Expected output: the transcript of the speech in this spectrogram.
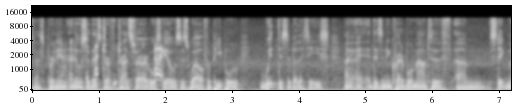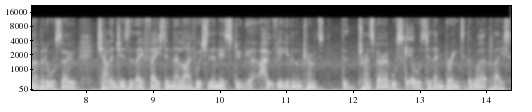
That's brilliant. And also, there's tra- transferable skills as well for people with disabilities. Uh, uh, there's an incredible amount of um, stigma, but also challenges that they've faced in their life, which then is hopefully giving them trans- transferable skills to then bring to the workplace.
